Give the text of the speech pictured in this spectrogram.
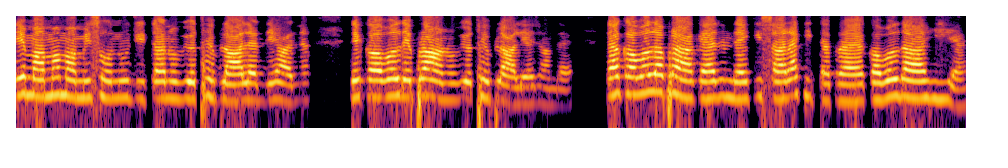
ਇਹ ਮਾਮਾ ਮਾਮੀ ਸੋਨੂ, ਜੀਤਾ ਨੂੰ ਵੀ ਉੱਥੇ ਬੁਲਾ ਲੈਂਦੇ ਹਨ ਤੇ ਕਵਲ ਦੇ ਭਰਾ ਨੂੰ ਵੀ ਉੱਥੇ ਬੁਲਾ ਲਿਆ ਜਾਂਦਾ ਹੈ। ਤਾਂ ਕਵਲ ਦਾ ਭਰਾ ਕਹਿ ਦਿੰਦਾ ਹੈ ਕਿ ਸਾਰਾ ਕੀਤਾ ਕਰਾਇਆ ਕਵਲ ਦਾ ਹੀ ਹੈ।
